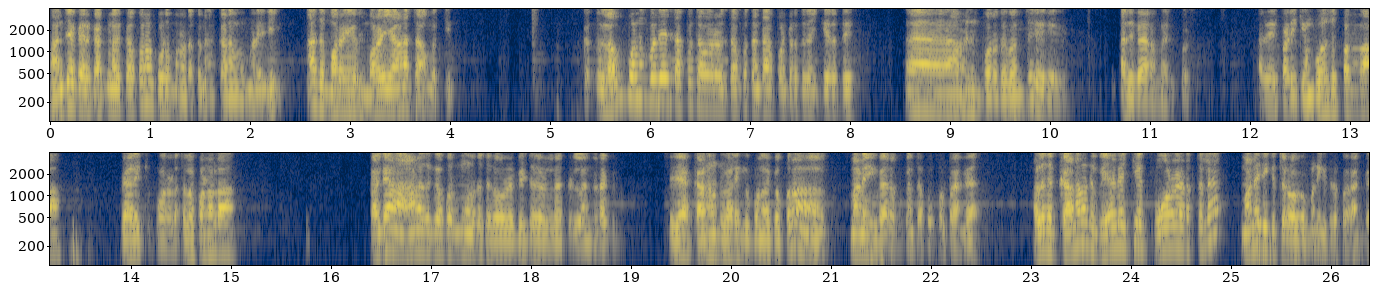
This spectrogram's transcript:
மஞ்சள் பேர் கட்டினதுக்கு அப்புறம் குடும்பம் நடத்தினா கணவன் மனைவி. அது முறை முறையான தாம்பத்தியம். லவ் பண்ணும்போதே தப்பு தவறு தப்பு தண்டா பண்றது வைக்கிறது அப்படின்னு போறது வந்து அது வேற மாதிரி போயிடும் அது படிக்கும் போது பண்ணலாம் வேலைக்கு போற இடத்துல பண்ணலாம். கல்யாணம் ஆனதுக்கு அப்புறமும் ஒரு சில ஒரு வீட்டுகள்ல இப்படிலாம் நடக்குது. சரியா? கணவன் வேலைக்கு போனதுக்கு அப்புறம் மனைவி வேற பக்கம் தப்பு பண்றாங்க. அல்லது கணவன் வேலைக்கே போற இடத்துல மனைவிக்கு துரோகம் பண்ணிக்கிட்டு இருப்பாங்க.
